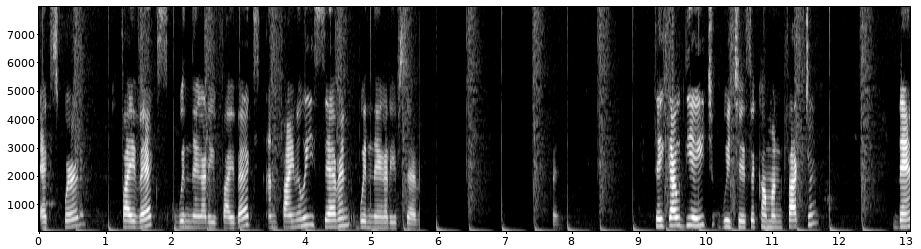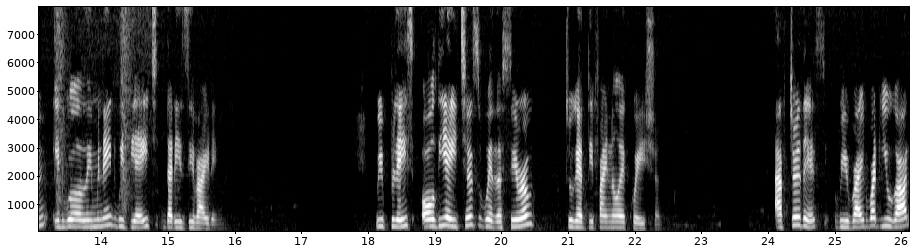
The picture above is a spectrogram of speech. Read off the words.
x squared, 5x with negative 5x, and finally 7 with negative 7. Take out the h, which is a common factor. Then it will eliminate with the h that is dividing. Replace all the h's with a zero to get the final equation. After this, rewrite what you got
